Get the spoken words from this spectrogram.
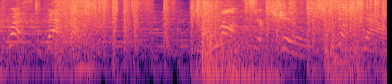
Request backup. Monster kill. Shut down.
